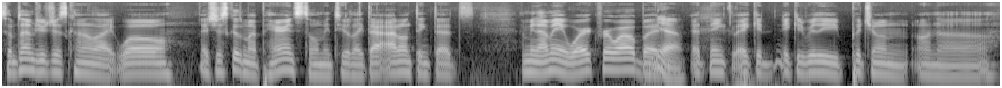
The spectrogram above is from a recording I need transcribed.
sometimes you're just kind of like, well, it's just because my parents told me to, like that. I don't think that's. I mean, that may work for a while, but Yeah. I think it could it could really put you on on a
